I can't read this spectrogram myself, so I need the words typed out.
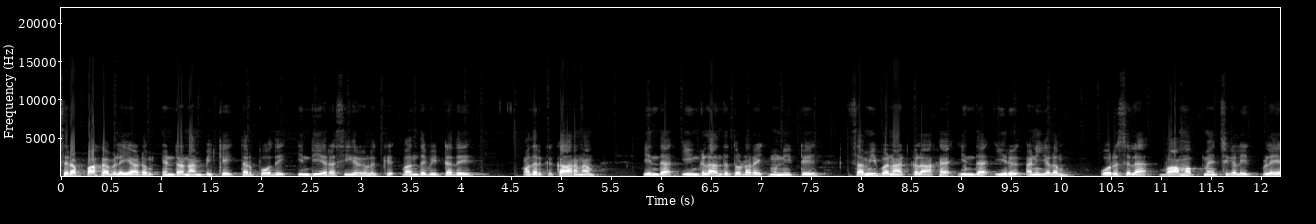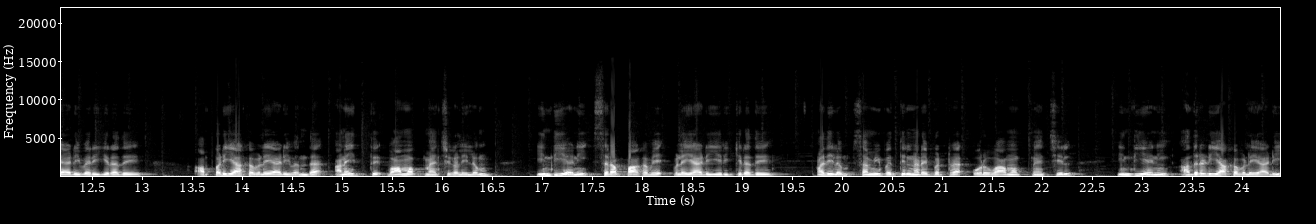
சிறப்பாக விளையாடும் என்ற நம்பிக்கை தற்போது இந்திய ரசிகர்களுக்கு வந்துவிட்டது. அதற்கு காரணம் இந்த இங்கிலாந்து தொடரை முன்னிட்டு சமீப நாட்களாக இந்த இரு அணிகளும் ஒரு சில வார்ம் அப் மேட்சுகளில் விளையாடி வருகிறது. அப்படியாக விளையாடி வந்த அனைத்து வார்ம் அப் மேட்சுகளிலும் இந்திய அணி சிறப்பாகவே விளையாடியிருக்கிறது. அதிலும் சமீபத்தில் நடைபெற்ற ஒரு வார்ம் அப் மேட்சில் இந்திய அணி அதிரடியாக விளையாடி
